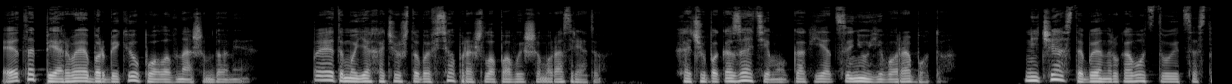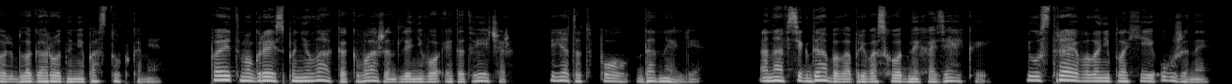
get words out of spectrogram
Это первое барбекю Пола в нашем доме. Поэтому я хочу, чтобы все прошло по высшему разряду. Хочу показать ему, как я ценю его работу. Нечасто Бен руководствуется столь благородными поступками. Поэтому Грейс поняла, как важен для него этот вечер и этот Пол Данелли. Она всегда была превосходной хозяйкой и устраивала неплохие ужины,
